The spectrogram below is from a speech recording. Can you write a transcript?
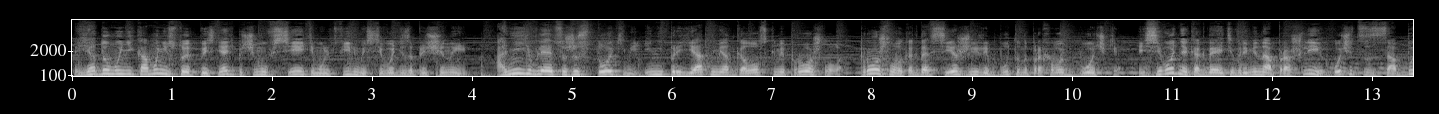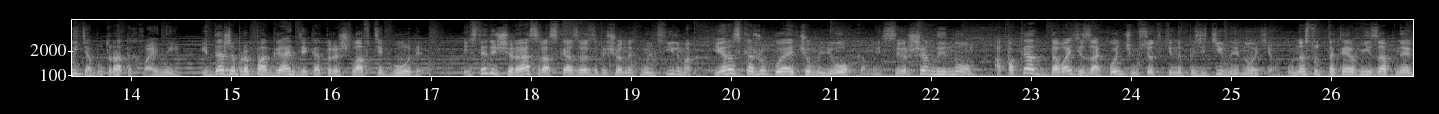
Я думаю, никому не стоит пояснять, почему все эти мультфильмы сегодня запрещены. Они являются жестокими и неприятными отголосками прошлого. Прошлого, когда все жили будто на пороховой бочке. И сегодня, когда эти времена прошли, хочется забыть об утратах войны. И даже пропаганде, которая шла в те годы. И в следующий раз, рассказывая о запрещенных мультфильмах, я расскажу кое о чем легком и совершенно ином. А пока давайте закончим все-таки на позитивной ноте. У нас тут такая внезапная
